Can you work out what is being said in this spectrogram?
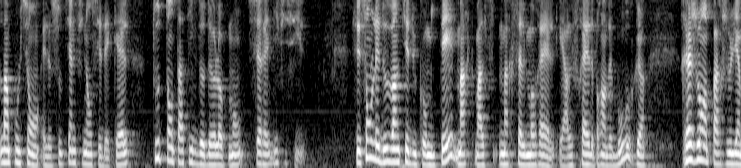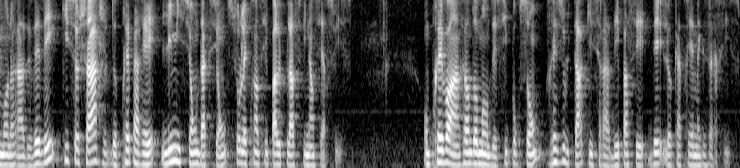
l'impulsion et le soutien financier desquels toute tentative de développement serait difficile. Ce sont les deux banquiers du comité, Marc Marcel Morel et Alfred Brandebourg, rejoints par Julien Monera de VV, qui se chargent de préparer l'émission d'actions sur les principales places financières suisses. On prévoit un rendement de 6%, résultat qui sera dépassé dès le quatrième exercice.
